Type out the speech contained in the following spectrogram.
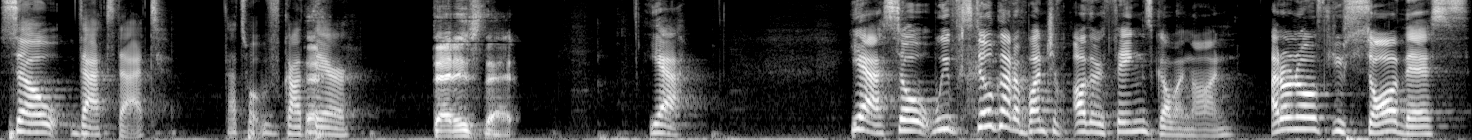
So that's that. That's what we've got that, there. That is that. Yeah. Yeah, so we've still got a bunch of other things going on. I don't know if you saw this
